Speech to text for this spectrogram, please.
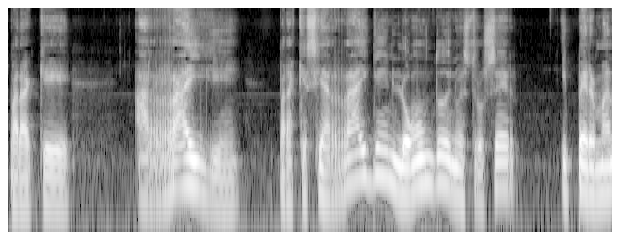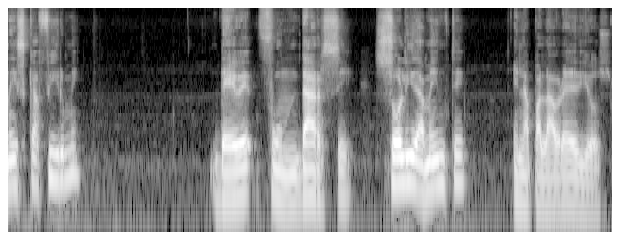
para que arraigue, para que se arraigue en lo hondo de nuestro ser, y permanezca firme, debe fundarse sólidamente en la palabra de Dios,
